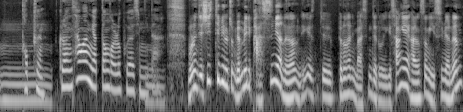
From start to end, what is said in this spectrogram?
음. 덮은 그런 상황이었던 걸로 보여집니다. 음. 물론 이제 CCTV를 좀 면밀히 봤으면은 이게 이제 변호사님 말씀대로 이게 상해 가능성이 있으면은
